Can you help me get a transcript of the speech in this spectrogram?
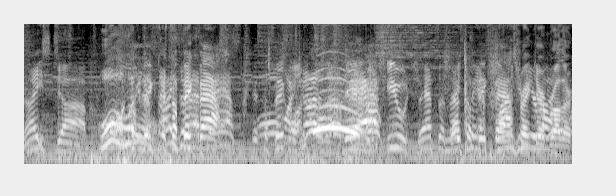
Nice job. Whoa, look at this. It's a big that bass. It's Oh a big one. God, Yeah, that's huge. That's a nice That's a bass. big bass give me right your there,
